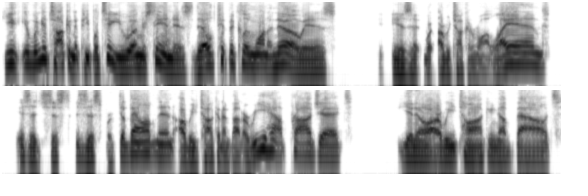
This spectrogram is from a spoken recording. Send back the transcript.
you, when you're talking to people too, you understand is they'll typically want to know is is it are we talking raw land? Is it just is this for development? Are we talking about a rehab project? You know, are we talking about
